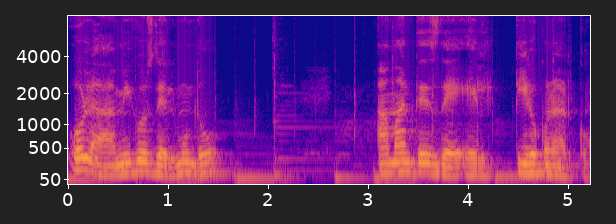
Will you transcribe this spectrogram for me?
Hola amigos del mundo, amantes del tiro con arco.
